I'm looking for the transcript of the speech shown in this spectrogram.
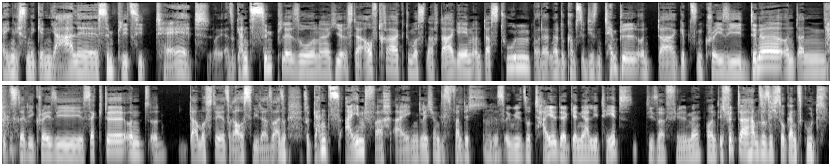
eigentlich so eine geniale Simplizität. Also ganz simple, so, ne, hier ist der Auftrag, du musst nach da gehen und das tun. Oder na, du kommst in diesen Tempel und da gibt's ein crazy Dinner und dann gibt's da die crazy Sekte und, und da musst du jetzt raus wieder. So, also so ganz einfach eigentlich. Und das fand ich, mhm. ist irgendwie so Teil der Genialität dieser Filme. Und ich finde, da haben sie sich so ganz gut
